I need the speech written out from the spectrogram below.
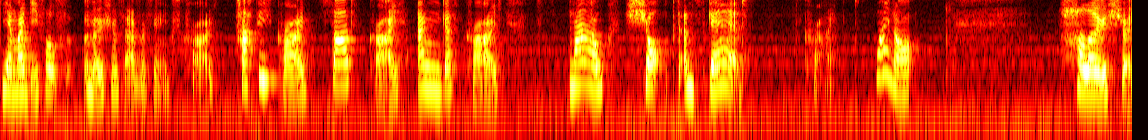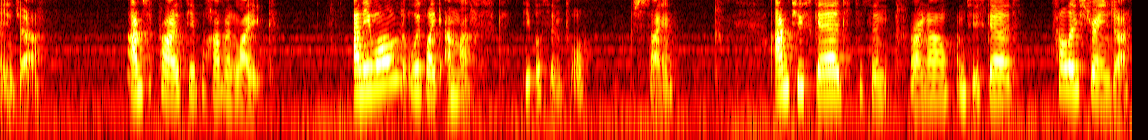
Yeah, my default emotion for everything's cry. Happy, cry. Sad, cry. Anger, cry. Now, shocked and scared, cry. Why not? Hello, stranger. I'm surprised people haven't, like, anyone with, like, a mask people simp for. Just saying. I'm too scared to simp right now. I'm too scared. Hello, stranger.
